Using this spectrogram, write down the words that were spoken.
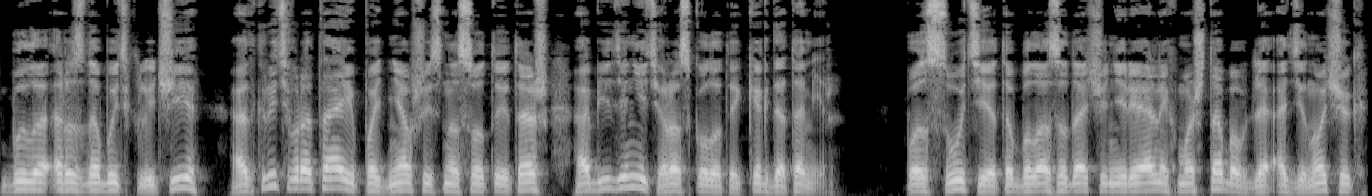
было раздобыть ключи, открыть врата и, поднявшись на сотый этаж, объединить расколотый когда-то мир. По сути, это была задача нереальных масштабов для одиночек,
